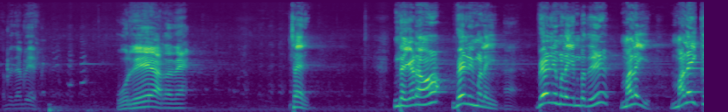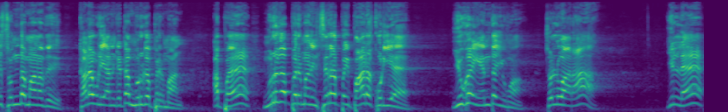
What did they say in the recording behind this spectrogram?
தம்பி தம்பி. ஒரே அறதேன் சரி. இந்த இடம் வேலிமலை. வேலிமலை என்பது மலை. மலைக்கு சொந்தமானது. கடவுள் யாருன்னு கேட்டா முருகப்பெருமான். அப்ப முருகப்பெருமானின் சிறப்பை பாடக்கூடிய யுகம் எந்த யுகம்? சொல்லுவாரா? இல்ல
